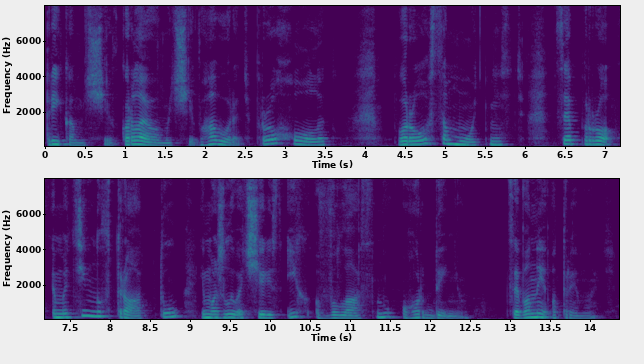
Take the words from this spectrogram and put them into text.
трійка мечів, королева мечів говорять про холод, про самотність, це про емоційну втрату і, можливо, через їх власну гординю. Це вони отримують.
